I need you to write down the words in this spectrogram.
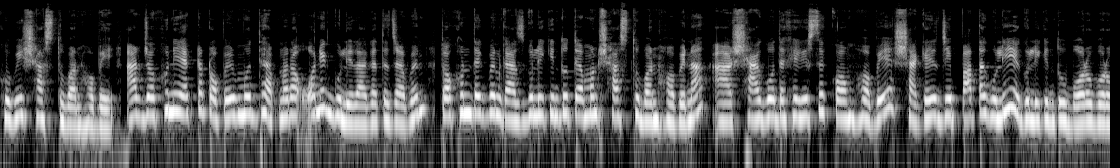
খুবই স্বাস্থ্যবান হবে। আর যখনই একটা টপের মধ্যে আপনারা অনেকগুলি লাগাতে যাবেন, তখন দেখবেন গাছগুলি কিন্তু তেমন স্বাস্থ্যবান হবে না। আর শাকও দেখা গেছে কম হবে। শাকের যে পাতাগুলি, এগুলি কিন্তু বড় বড়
